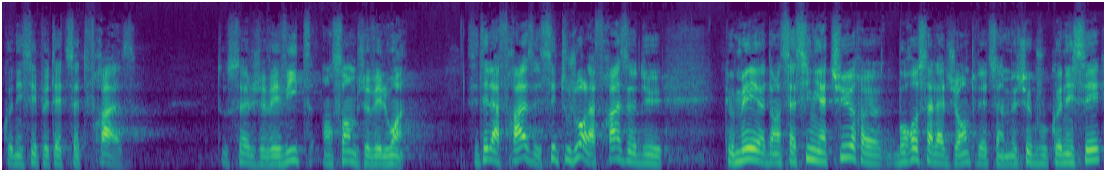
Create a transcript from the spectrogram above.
Vous connaissez peut-être cette phrase. Tout seul, je vais vite, ensemble, je vais loin. C'était la phrase, et c'est toujours la phrase que met dans sa signature euh, Boros Saladjan. Peut-être c'est un monsieur que vous connaissez.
